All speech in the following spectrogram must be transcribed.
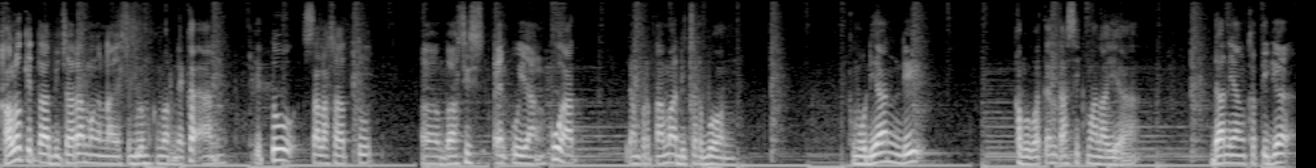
kalau kita bicara mengenai sebelum kemerdekaan itu salah satu uh, basis NU yang kuat yang pertama di Cirebon. Kemudian di Kabupaten Tasikmalaya. Dan yang ketiga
